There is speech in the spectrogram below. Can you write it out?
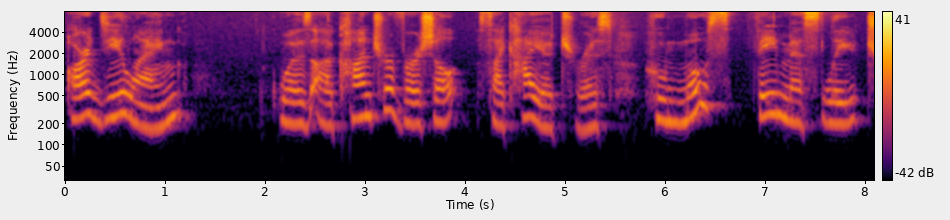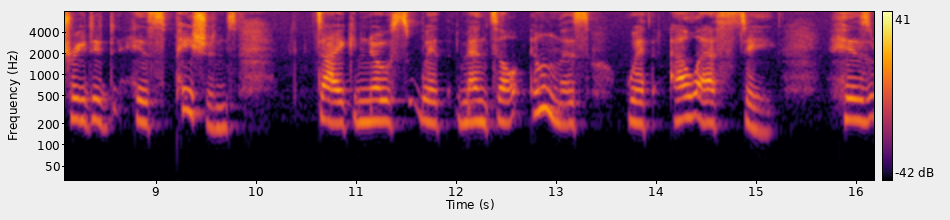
R.D. Laing was a controversial psychiatrist who most famously treated his patients diagnosed with mental illness with LSD. His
